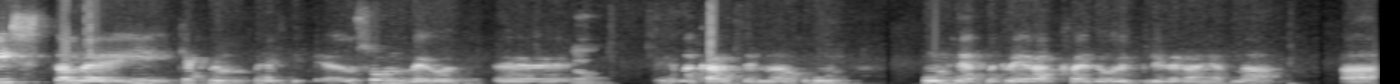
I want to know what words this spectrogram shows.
líst alveg í gegnum Solveigur, uh, já, hérna karakterina, hún, hún hérna greiðir atkvæði og upplifir að hérna að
